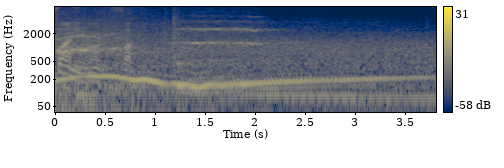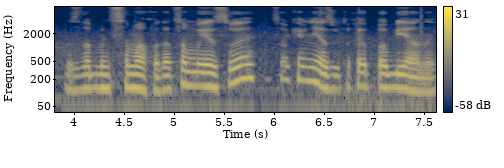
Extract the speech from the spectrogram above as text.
Funny motherfucker. Zdobądź samochód. A co mu jest zły? Całkiem niezły, trochę pobijany.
